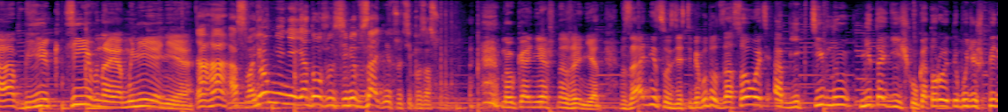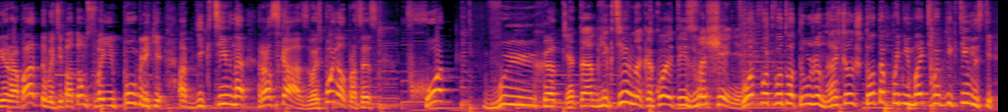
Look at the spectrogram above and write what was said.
объективное мнение. Ага, а свое мнение я должен себе в задницу типа засунуть. Ну, конечно же нет. В задницу здесь тебе будут засовывать объективную методичку, которую ты будешь перерабатывать и потом своей публике объективно рассказывать. Понял процесс? Вход выход. Это объективно какое-то извращение. Вот, вот, вот, вот, ты уже начал что-то понимать в объективности.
